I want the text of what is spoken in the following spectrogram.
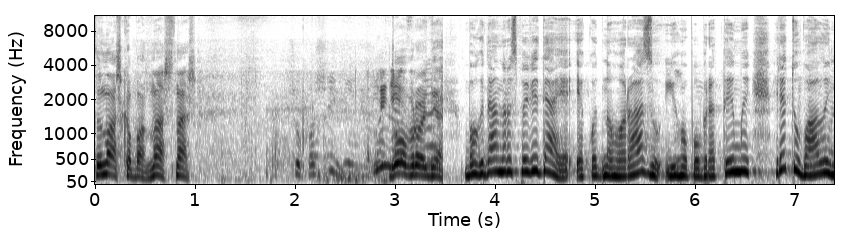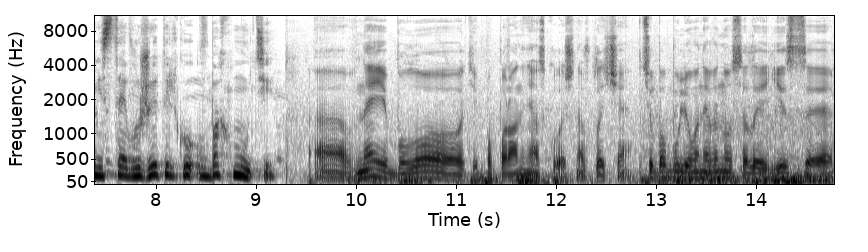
Це наш кабан, наш, наш. Доброго дня. Богдан розповідає, як одного разу його побратими рятували місцеву жительку в Бахмуті. Е, В неї було типу, поранення осколочне в плече. Цю бабулю вони виносили із, е,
